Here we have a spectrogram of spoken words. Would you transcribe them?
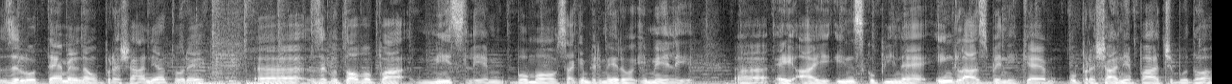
zelo temeljna vprašanja. Torej, uh, zagotovo pa mislim, bomo v vsakem primeru imeli uh, AI in skupine in glasbenike. Vprašanje pa, če bodo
